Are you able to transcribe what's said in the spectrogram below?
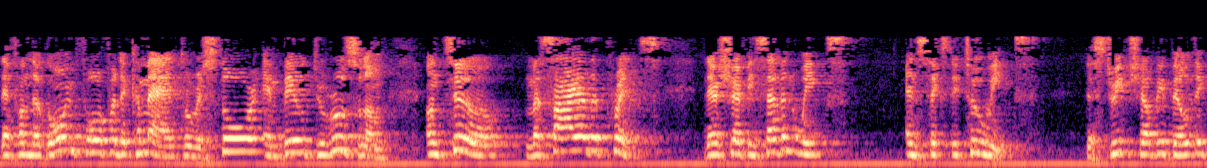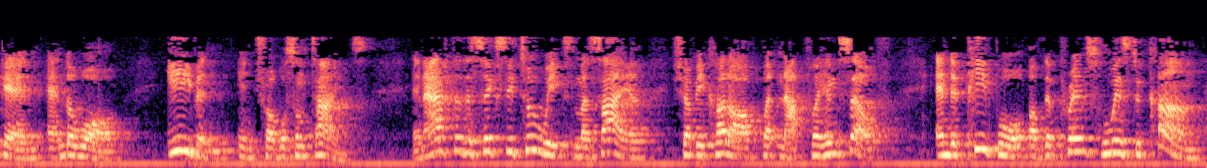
that from the going forth of the command to restore and build Jerusalem until Messiah the Prince, there shall be seven weeks and sixty-two weeks. The street shall be built again and the wall, even in troublesome times. And after the sixty-two weeks, Messiah shall be cut off, but not for himself. And the people of the prince who is to come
